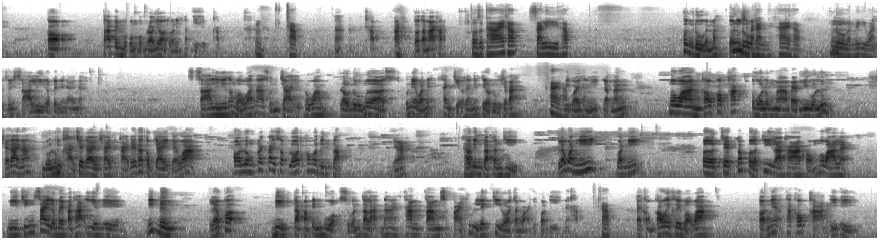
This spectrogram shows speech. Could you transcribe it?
ก็ถ้าเป็นผมผมรอย่อตัวนี้ครับ AF ครับอืมครับอะครับอะตัวต่อมาครับ ตัวสุดท้ายครับซารีครับ เพิ่งดูกันไหมตัวเพิ่งนี้ดูใช่ไหมกันใช่ครับเพิ่งดูกันไม่กี่วันดูที่สาลีเราเป็นยังไงนะสาลีต้องบอกว่าน่าสนใจ เพราะว่าเราดูเมื่อวันนี้วันนี้แท่งเจียวแท่งนี้ที่เราดูใช่ปะ ใช่ครับบิ๊กไว้ทางนี้จากนั้นเมื่อวานเขาก็พักตัวลงมาแบบมีวอลลุ่มใช้ได้นะวอลลุ่มขายใช้ได้ใช้ขายได้น่าตกใจ แต่ว่าพอลงใกล้ๆซับลอตเขาก็ดึงกลับเห็นไหมครับเขาดึงกลับทันที แล้ววันนี้วันนี้เปิดเสร็จก็เปิดที่ราคาของเมื่อวานแหละ มีทิ้งไส้ลงไปปะทะ EMA นิดหนึ่งแล้วก็ดีดกลับมาเป็นบวกสวนตลาดได้ตามตามสไตล์หุ้นเล็กที่รอจังหวะอยู่พอดีนะครับ ครับ แต่ของเขาเคยบอกว่า ตอนเนี้ยถ้าเขาผ่านไอ้ไอ้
